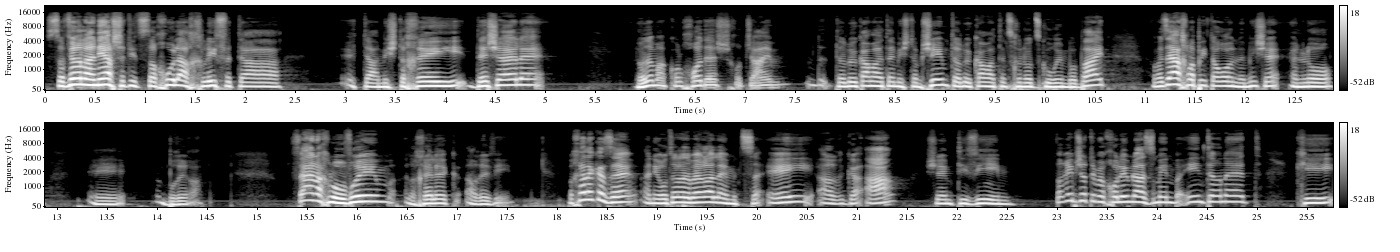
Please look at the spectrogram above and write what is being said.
סביר להניח שתצטרכו להחליף את, ה... את המשטחי דשא האלה, לא יודע מה, כל חודש, חודשיים, תלוי כמה אתם משתמשים, תלוי כמה אתם צריכים להיות סגורים בבית, אבל זה אחלה פתרון למי שאין לו אה, ברירה. ואנחנו עוברים לחלק הרביעי. בחלק הזה אני רוצה לדבר על אמצעי הרגעה שהם טבעיים. דברים שאתם יכולים להזמין באינטרנט, כי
